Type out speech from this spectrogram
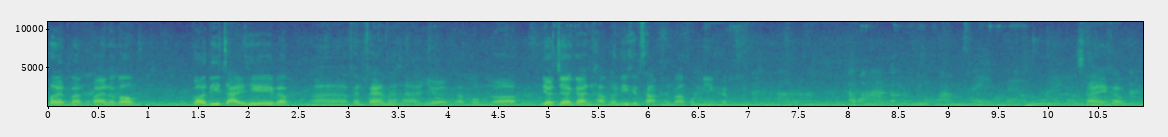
เปิดบัตรไปแล้วก็ก็ดีใจที่แบบอ่าแฟนๆมาหาเยอะครับผมก็เดี๋ยวเจอกันครับวันที่ 13ธันวาคมนี้ครับนะคะแต่ว่าก็คือมีความพิเศษอยู่แล้วด้วยใช่ครับ อ่ามีอะ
